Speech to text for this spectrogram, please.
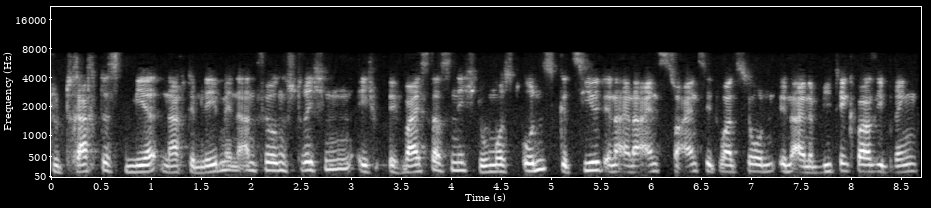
du trachtest mir nach dem Leben in Anführungsstrichen. Ich, ich weiß das nicht. Du musst uns gezielt in eine 1 zu 1 Situation in einem Meeting quasi bringen,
